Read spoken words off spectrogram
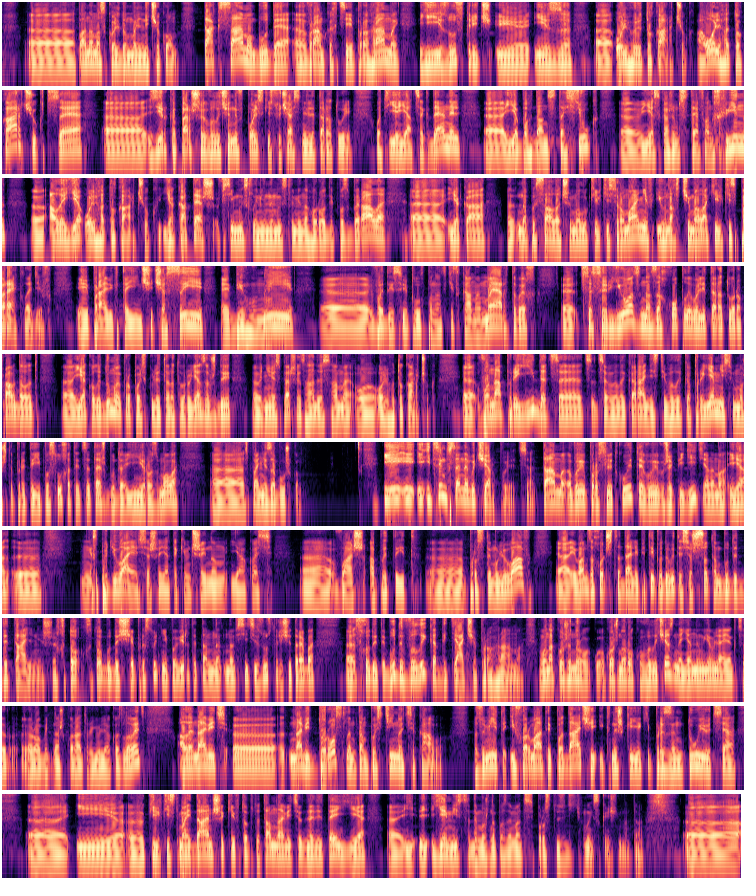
паном Аскольдом Мельничуком. Так само буде е, в рамках цієї програми її зустріч із е, Ольгою Токарчук. А Ольга Токарчук це е, зірка першої величини в польській сучасній літературі. От є Яцек Денель, е, є Богдан Стасюк, е, є, скажімо, Стефан Хвін, е, але є Ольга Токарчук, яка теж всі мислимі немислимі нагороди позбирала, е, яка Е, написала чималу кількість романів, і у нас чимала кількість перекладів. І Правік та інші часи, е, бігуни, е, веди свій плуг понад кістками мертвих. Це серйозна, захоплива література. Правда, от я коли думаю про польську літературу, я завжди однією з перших згадую саме Ольгу Токарчук. Вона приїде, це, це це, велика радість і велика приємність. Ви можете прийти і послухати. Це теж буде її розмова з пані Забушко. І і, і цим все не вичерпується. Там ви прослідкуєте, ви вже підіть. Я намаг... я е, сподіваюся, що я таким чином якось ваш апетит е, простимулював, е, і вам захочеться далі піти, подивитися, що там буде детальніше. Хто хто буде ще присутній, повірте, там на, на всі ці зустрічі треба сходити. Буде велика дитяча програма. Вона кожен року кожного року величезна. Я не уявляю, як це робить наш куратор Юлія Козловець, але навіть навіть дорослим там постійно цікаво. Розумієте, і формати подачі, і книжки, які презентуються, е, і е, кількість майданчиків. Тобто там навіть для дітей є е, є місце, де можна позайматися просто з дітьми, скажімо так. Е,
